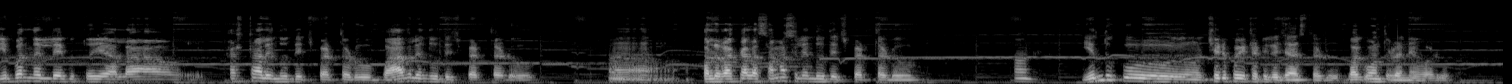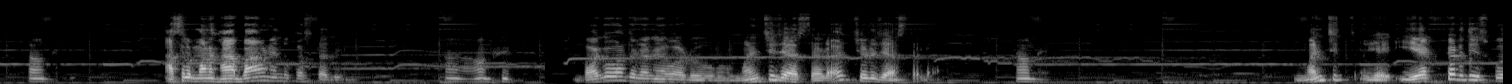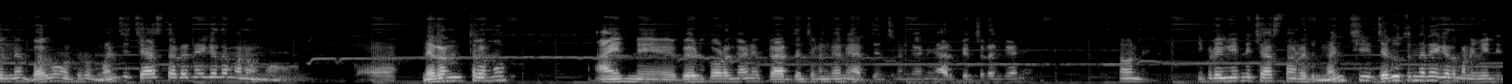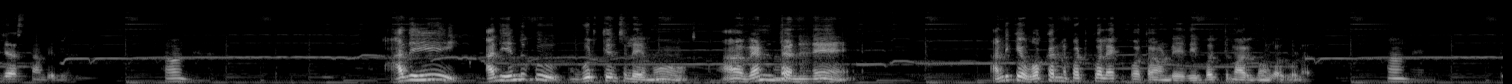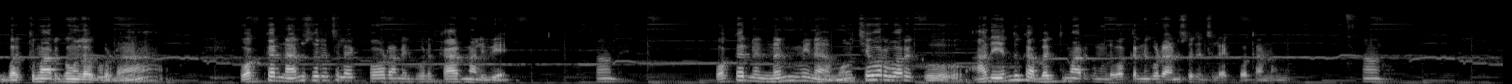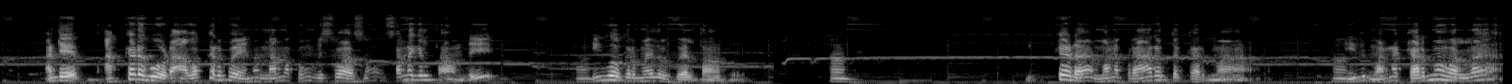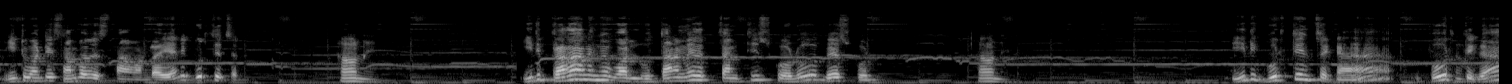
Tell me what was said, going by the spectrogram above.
ఇబ్బందులు లేకు తోయాలా కష్టాలు ఎందుకు తెచ్చిపెడతాడు బాధలు ఎందుకు తెచ్చిపెడతాడు పలు రకాల సమస్యలు ఎందుకు తెచ్చిపెడతాడు? అవును. ఎందుకు చెడిపోయేటట్టుగా చేస్తాడు భగవంతుడు అనేవాడు? అవును. అసలు మనకు ఆ భావన ఎందుకు వస్తుంది? భగవంతుడు అనేవాడు మంచి చేస్తాడా చెడు చేస్తాడా? అవును. మంచి ఎక్కడ తీసుకున్నా భగవంతుడు మంచి చేస్తాడనే కదా మనము నిరంతరము ఆయన్ని వేడుకోవడం కానీ ప్రార్థించడం కానీ అర్థించడం కానీ అర్పించడం కానీ అవును ఇప్పుడు ఇవన్నీ చేస్తా ఉండేది. మంచి జరుగుతుందనే కదా మనం ఇవన్నీ చేస్తా ఉండేది. అవును అది అది ఎందుకు గుర్తించలేము? ఆ వెంటనే అందుకే ఒకరిని పట్టుకోలేకపోతా ఉండేది భక్తి మార్గంలో కూడా. భక్తి మార్గంలో కూడా ఒక్కరిని అనుసరించలేకపోవడానికి కూడా కారణాలు ఇవే. ఒక్కరిని నమ్మినాము చివరి వరకు అది ఎందుకు ఆ భక్తి మార్గంలో ఒక్కరిని కూడా అనుసరించలేకపోతున్నాము? అంటే అక్కడ కూడా ఆ ఒక్కరి పైన నమ్మకం విశ్వాసం సన్నగిల్తా ఉంది. ఇంకొకరి మీద వెళ్తా ఉంది. ఇక్కడ మన ప్రారంభ కర్మ ఇది మన కర్మ వల్ల ఇటువంటి సంభవిస్తా ఉన్నాయి అని గుర్తించరు అవును ఇది ప్రధానంగా వాళ్ళు తన మీద తను తీసుకోడు వేసుకోడు. అవును ఇది గుర్తించక పూర్తిగా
